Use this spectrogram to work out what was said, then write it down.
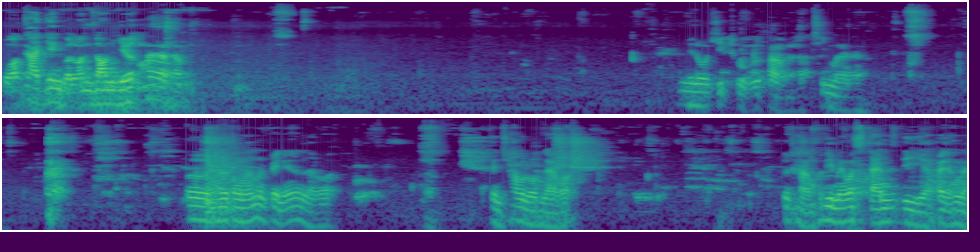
หัวอากาศเย็นกว่าลอนดอนเยอะมากครับ ไม่รู้คิดถูกหรือเปล่านะครับที่มา เออเธอตรงนั้นมันเป็นนั่นแล้วอะเป็นเช่ารถแล้วอะ คือถามเขาดีไหมว่าสแตนด์ดีอะไปทางไหน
